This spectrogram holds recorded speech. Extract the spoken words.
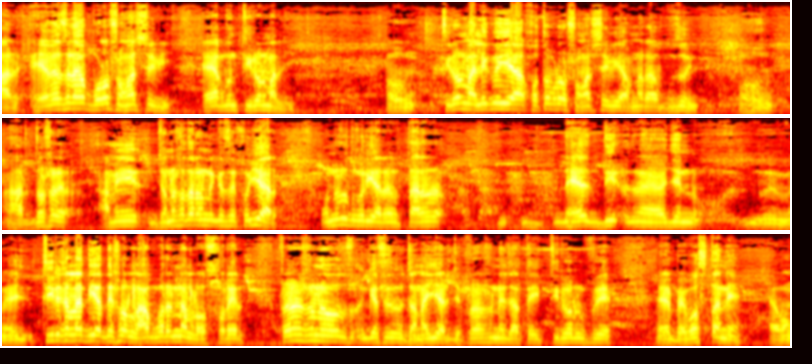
আর হে বেচারা বড় সমাজসেবী হে একদম তীরর মালিক। ও তীরর মালিক হইয়া কত বড় সমাজসেবী আপনারা বুঝুন। ও আর দশ আমি জনসাধারণের কাছে কইয়ার অনুরোধ করি আর তার যে তীর খেলা দিয়া দেশের লাভ করেন না, লস করেন। প্রশাসনেও গেছে জানাইয়ার যে, প্রশাসনে যাতে এই তীরের উপরে ব্যবস্থা নেয় এবং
